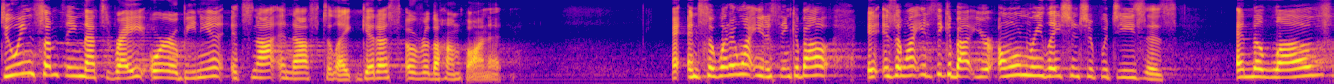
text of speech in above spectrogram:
doing something that's right or obedient, it's not enough to like get us over the hump on it. And so, what I want you to think about is I want you to think about your own relationship with Jesus and the love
